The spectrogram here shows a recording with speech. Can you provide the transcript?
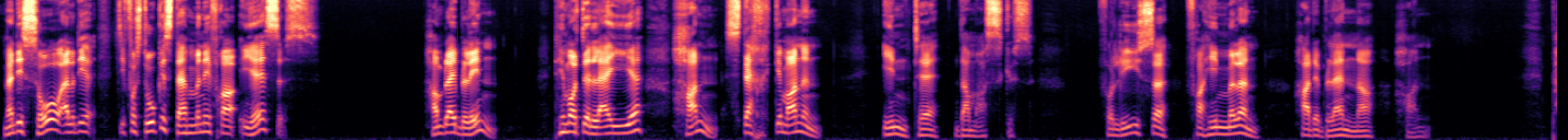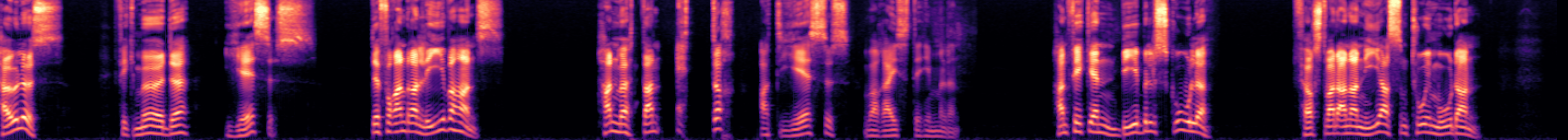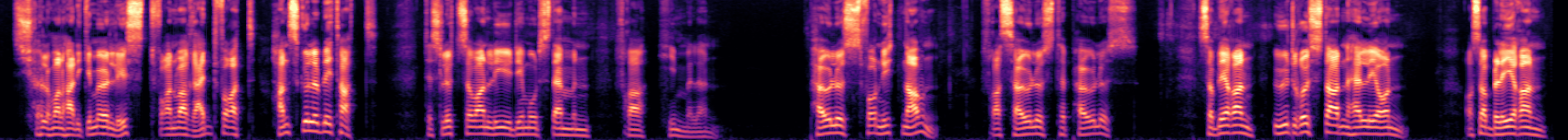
men de så, eller de, de forsto ikke stemmen ifra Jesus. Han blei blind. De måtte leie han, sterke mannen, inn til Damaskus, for lyset fra himmelen hadde blenda han. Paulus fikk møte Jesus. Det forandra livet hans. Han møtte han etter at Jesus var reist til himmelen. Han fikk en bibelskole. Først var det Ananias som tok imot han, selv om han hadde ikke mye lyst, for han var redd for at han skulle bli tatt. Til slutt så var han lydig mot stemmen fra himmelen. Paulus får nytt navn fra Saulus til Paulus. Så blir han utrusta av Den hellige ånd, og så blir han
